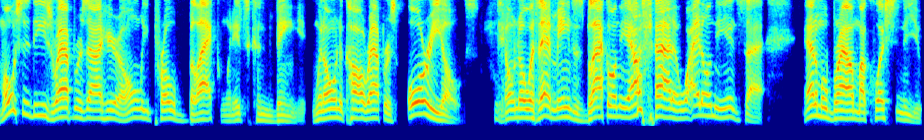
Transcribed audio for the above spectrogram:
Most of these rappers out here are only pro black when it's convenient. Went on to call rappers Oreos. You don't know what that means. It's black on the outside and white on the inside. Animal Brown, my question to you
